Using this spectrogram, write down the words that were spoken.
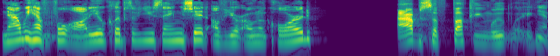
Now we have full audio clips of you saying shit of your own accord. Absolutely. Yeah.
